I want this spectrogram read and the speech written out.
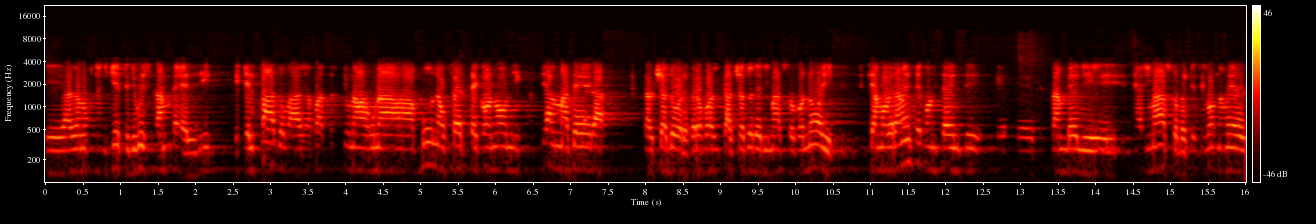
eh, avevano avuto richieste di questi Stambelli e che il Padova aveva fatto una, una buona offerta economica sia al Matera calciatore, però poi il calciatore è rimasto con noi siamo veramente contenti che Strambelli sia rimasto perché secondo me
